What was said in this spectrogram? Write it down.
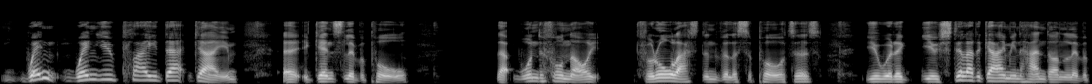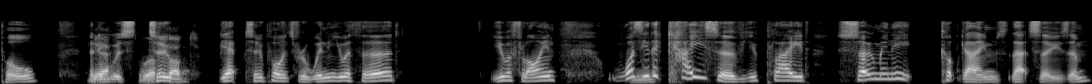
when when you played that game uh, against Liverpool, that wonderful night for all Aston Villa supporters, you were a, you still had a game in hand on Liverpool, and yeah, it was two. Clubbed. Yep, two points for a win. and You were third. You were flying. Was mm. it a case of you played so many cup games that season?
